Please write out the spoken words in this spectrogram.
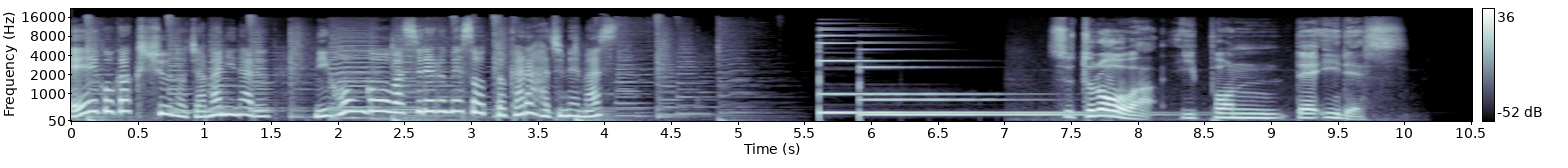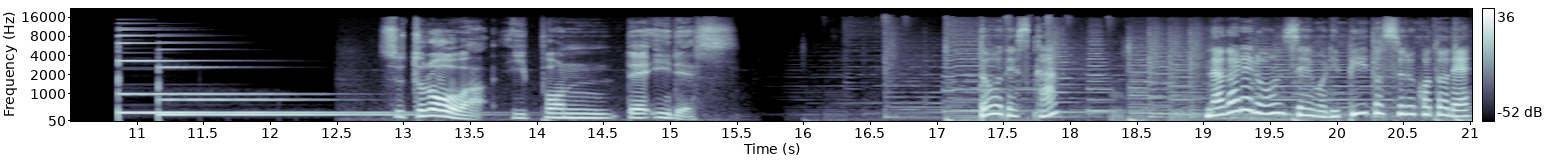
英語学習の邪魔になる日本語を忘れるメソッドから始めます。ストローは一本でいいです。ストローは一本でいいです。どうですか？流れる音声をリピートすることで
